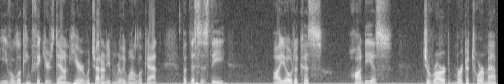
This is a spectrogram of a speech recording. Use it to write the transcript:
evil looking figures down here which I don't even really want to look at. But this is the Ioticus Hondius Gerard Mercator map.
